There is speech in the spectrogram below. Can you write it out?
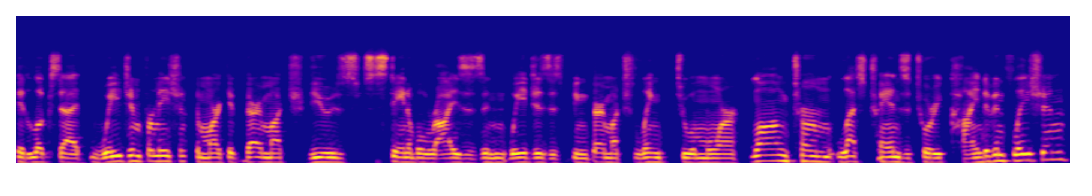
It looks at wage information. The market very much views sustainable rises in wages as being very much linked to a more long term, less transitory kind of inflation.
